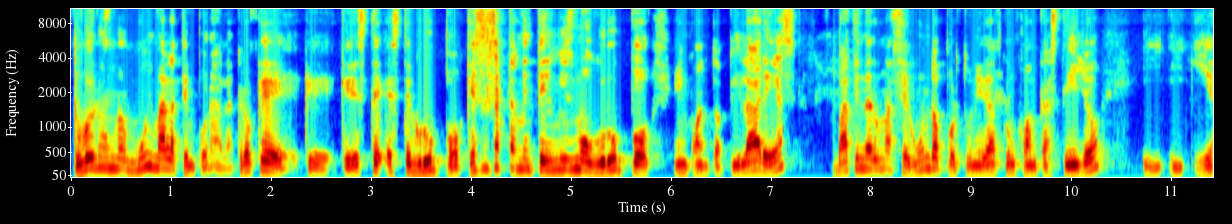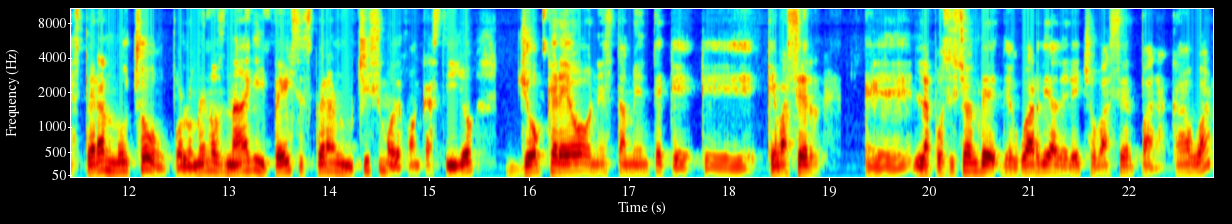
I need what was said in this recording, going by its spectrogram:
tuvieron una muy mala temporada. Creo que, que, que, este, este grupo, que es exactamente el mismo grupo en cuanto a pilares, va a tener una segunda oportunidad con Juan Castillo y, esperan mucho, por lo menos Nagy y Pace esperan muchísimo de Juan Castillo. Yo creo honestamente que, va a ser eh, la posición de, guardia derecho va a ser para Coward,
